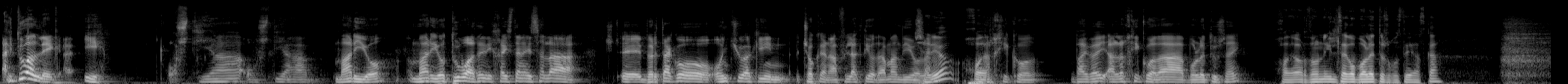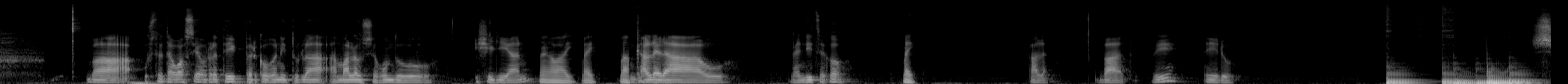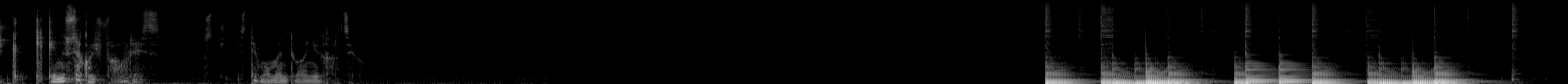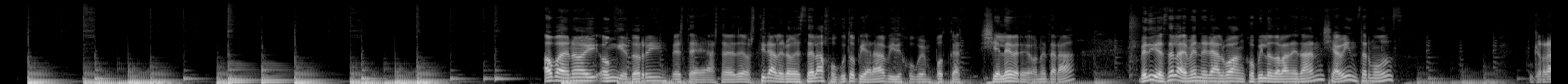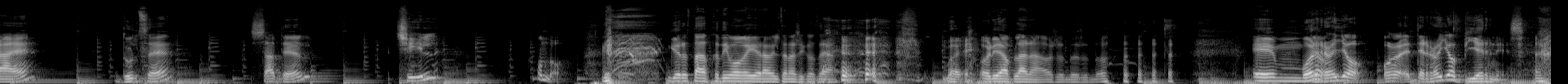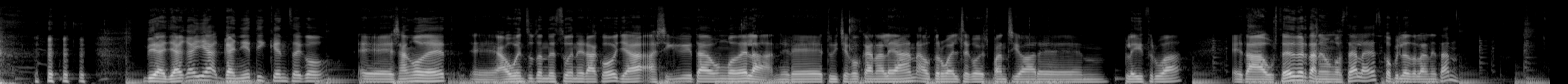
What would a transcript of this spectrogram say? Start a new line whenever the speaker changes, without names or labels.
Aitu aldek, i, ostia, ostia, Mario, Mario, tu bat edi jaizten aizala e, bertako ontsuakin txoken afilaktio da eman diola.
Serio? Joder.
Alergiko, bai, bai, alergikoa da boletu zai.
Jode, orduan hiltzeko boletuz guzti dazka.
Ba, uste eta guazia horretik, perko genitula amalau segundu isilian,
Venga, bai, bai. Ba.
galera hau gainditzeko.
Bai.
Vale, bat, bi, iru. Shh, k- k- kendu zakoi favorez. Hosti, este momentu baino jartzeko.
Hau ba, denoi, ongi etorri, beste aste bete ostiralero bezala, jokutopiara, bideojokoen podcast xelebre honetara. Beti bezala, hemen ere alboan kopiloto lanetan, Xabin, zer moduz?
Grae, dulce, satel, chill, ondo.
Gero ez da adjetibo gehi erabiltzen hasiko zea.
Bai.
Hori da plana, oso ondo, oso ondo. em, bueno,
De rollo, de rollo viernes.
Dira, ja gaia gainetik kentzeko, eh, esango dut, eh, hau entzuten dezuenerako, ja, hasikita egongo dela nire Twitcheko kanalean, Outer Wildtseko espansioaren playthrougha, eta uste dut bertan egongo zela, ez, kopiloto lanetan.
